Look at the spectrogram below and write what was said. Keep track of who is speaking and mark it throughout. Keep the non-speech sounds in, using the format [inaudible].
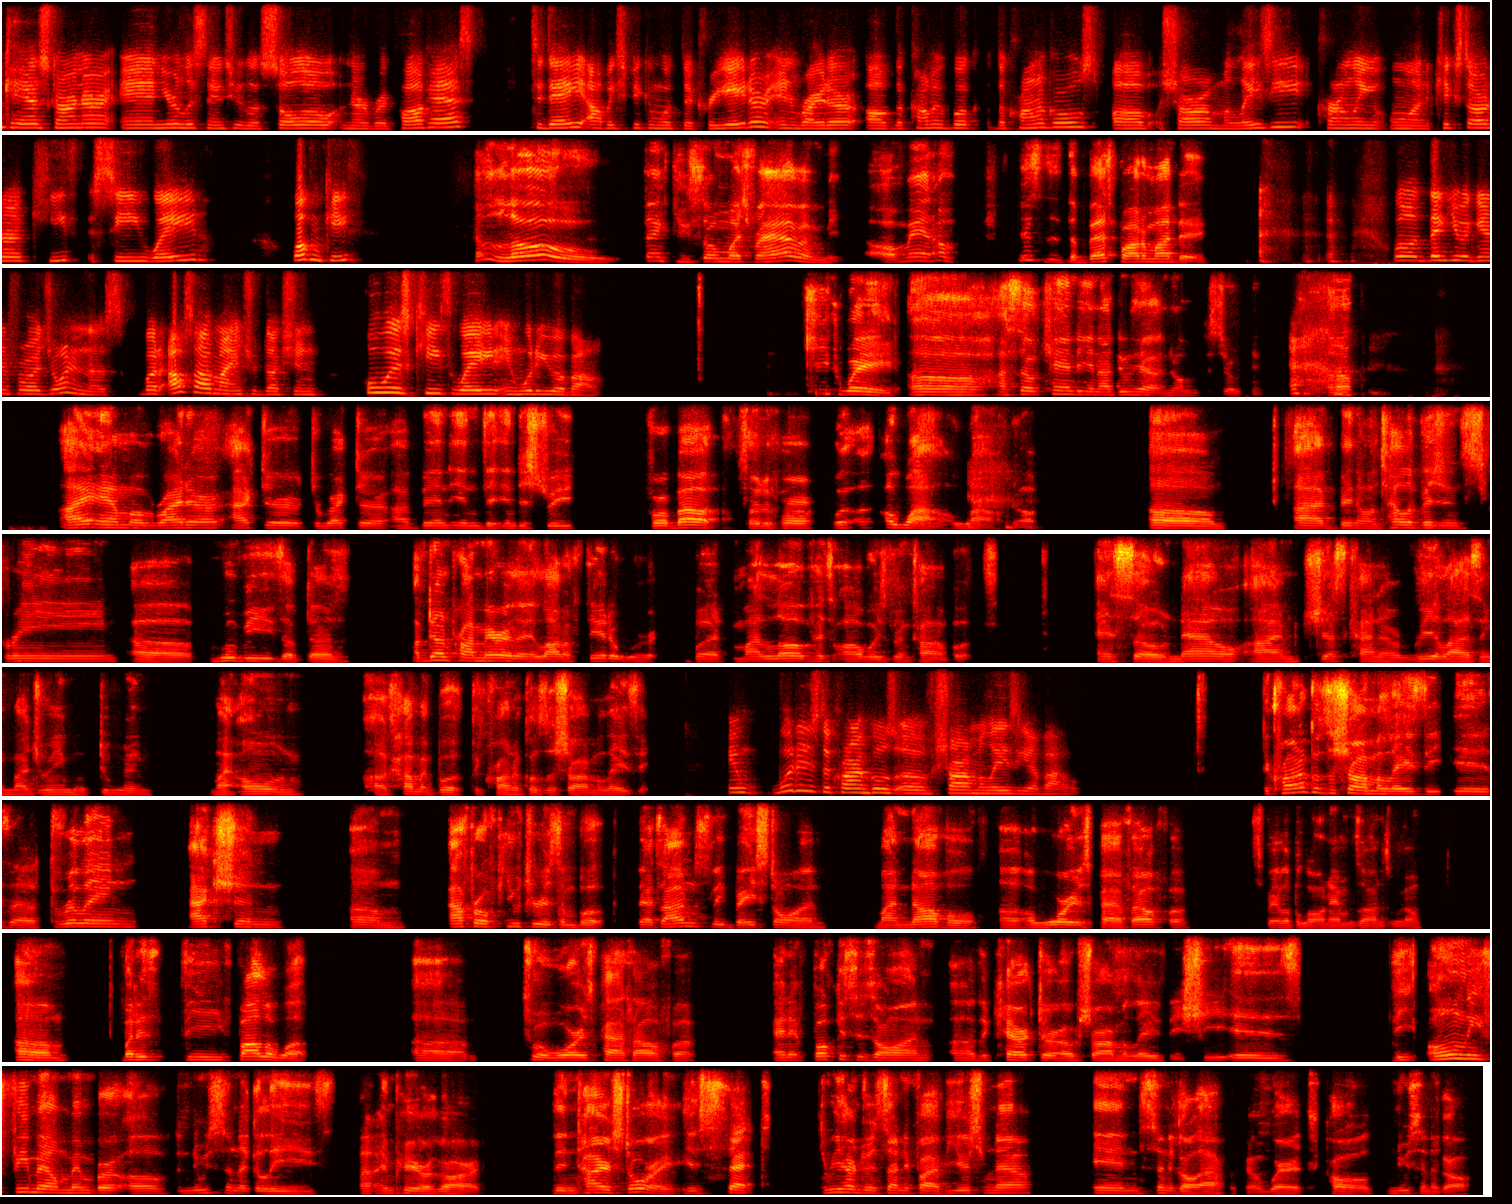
Speaker 1: I'm KS Garner, and you're listening to the Solo Nerdbird podcast. Today, I'll be speaking with the creator and writer of the comic book The Chronicles of Shara Malaysia, currently on Kickstarter, Keith C. Wade. Welcome, Keith.
Speaker 2: Hello. Thank you so much for having me. Oh man, I'm this is the best part of my day. [laughs]
Speaker 1: well, thank you again for joining us. But outside my introduction, who is Keith Wade and what are you about?
Speaker 2: Keith Wade. Uh, I sell candy and I do hair. No, I'm just joking. Uh, [laughs] I am a writer, actor, director. I've been in the industry for about sort of for a while, a while. [laughs] um, I've been on television, screen, uh, movies. I've done, I've done primarily a lot of theater work, but my love has always been comic books. And so now I'm just kind of realizing my dream of doing my own uh, comic book, The Chronicles of Shara Malaysia.
Speaker 1: And what is the Chronicles of Shara Malaysia about?
Speaker 2: The Chronicles of Shara Malaysia is a thrilling action um, Afrofuturism book that's honestly based on my novel, uh, A Warrior's Path Alpha. It's available on Amazon as well. Um, but it's the follow up uh, to A Warrior's Path Alpha, and it focuses on uh, the character of Shara Malaysia. She is the only female member of the New Senegalese uh, Imperial Guard. The entire story is set 375 years from now in Senegal, Africa, where it's called New Senegal.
